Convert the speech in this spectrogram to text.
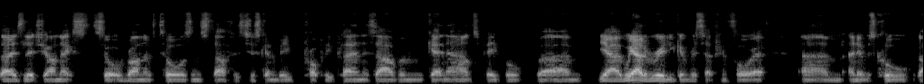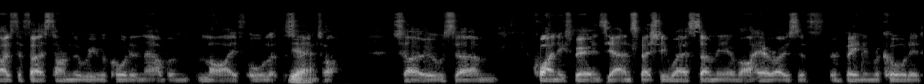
That is literally our next sort of run of tours and stuff. It's just going to be properly playing this album, getting it out to people. But um, yeah, we had a really good reception for it, um, and it was cool. That was the first time that we recorded an album live, all at the yeah. same time. So it was um, quite an experience, yeah, and especially where so many of our heroes have, have been and recorded.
